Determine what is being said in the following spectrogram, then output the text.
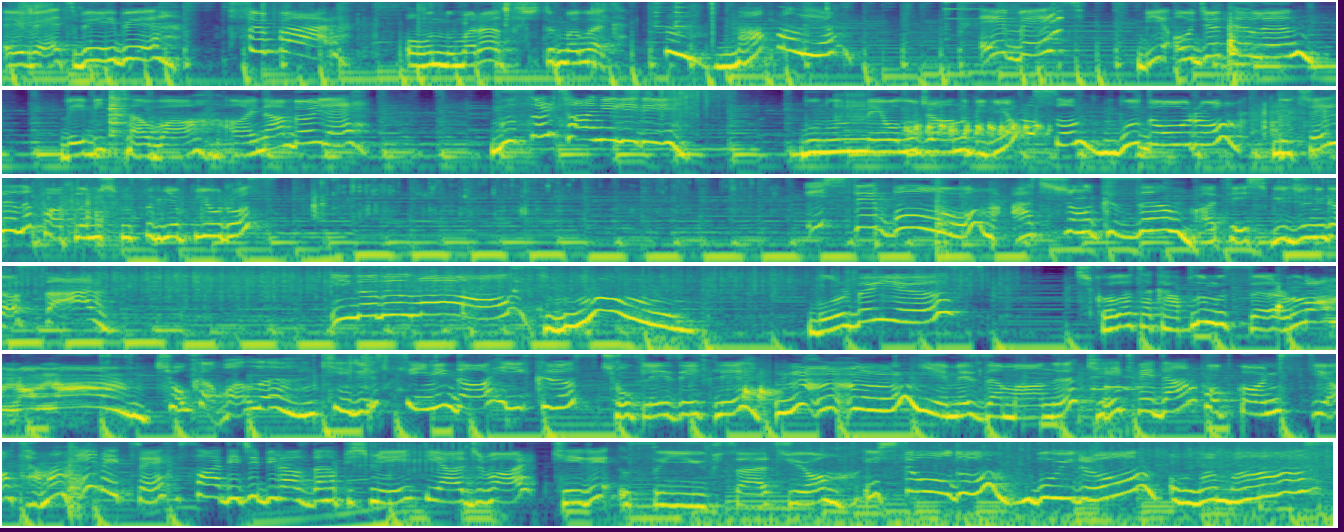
Evet baby. Süper. On numara atıştırmalık. Hmm, ne yapmalıyım? Evet. Bir ocak alın. Ve bir tava. Aynen böyle. Mısır taneleri. Bunun ne olacağını biliyor musun? Bu doğru. Nutellalı patlamış mısır yapıyoruz. İşte bu. Aç şunu kızım. Ateş gücünü göster. İnanılmaz. Uuu. Buradayız. Çikolata kaplı mısır. Nom nom nom. Çok havalı. Keri seni dahi kız. Çok lezzetli. Mm, mm, mm. Yeme zamanı. Kate ve Dan popcorn istiyor. Tamam elbette. Sadece biraz daha pişmeye ihtiyacı var. Keri ısıyı yükseltiyor. İşte oldu. Buyurun. Olamaz.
